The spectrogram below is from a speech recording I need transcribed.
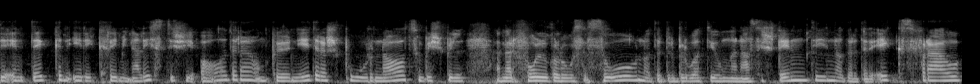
die entdecken ihre kriminalistische Ader und gehen jeder Spur nach, zum Beispiel einem erfolglosen Sohn oder der blutjungen Assistentin oder der Ex-Frau.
